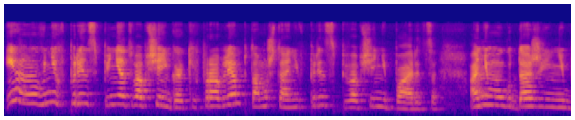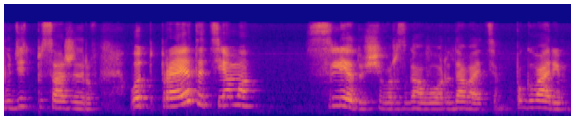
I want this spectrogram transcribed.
и ну, в них, в принципе, нет вообще никаких проблем, потому что они, в принципе, вообще не парятся. Они могут даже и не будить пассажиров. Вот про эту тема следующего разговора давайте поговорим.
